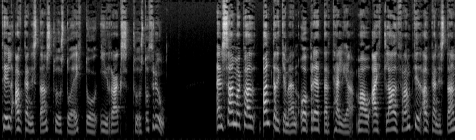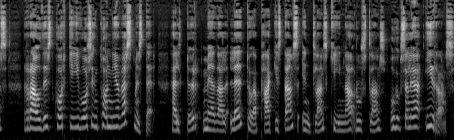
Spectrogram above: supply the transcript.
til Afganistans 2001 og Íraks 2003. En sama hvað bandaríkjumenn og brettar telja má ætla að framtíð Afganistans ráðist korki í Washington í Westminster heldur meðal leðtoga Pakistans, Indlands, Kína, Rúslands og hugsanlega Írans.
